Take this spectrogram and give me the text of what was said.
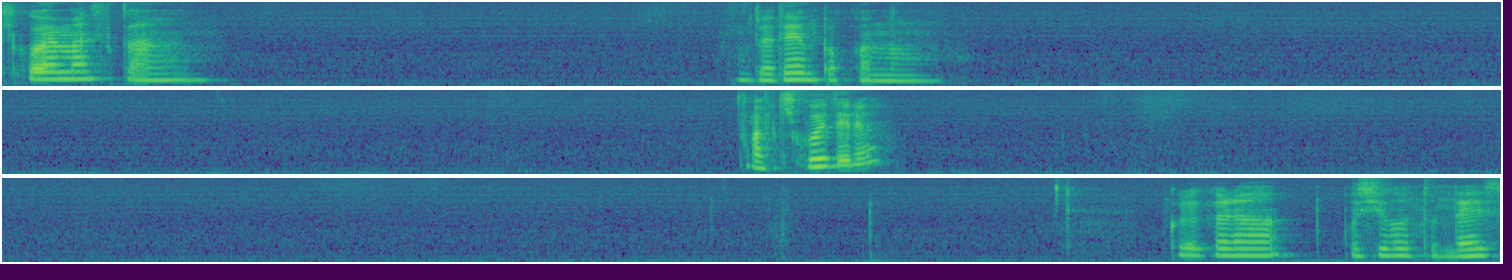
聞こえますか？まだ電波かな？あ聞こえてる？これからお仕事です。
